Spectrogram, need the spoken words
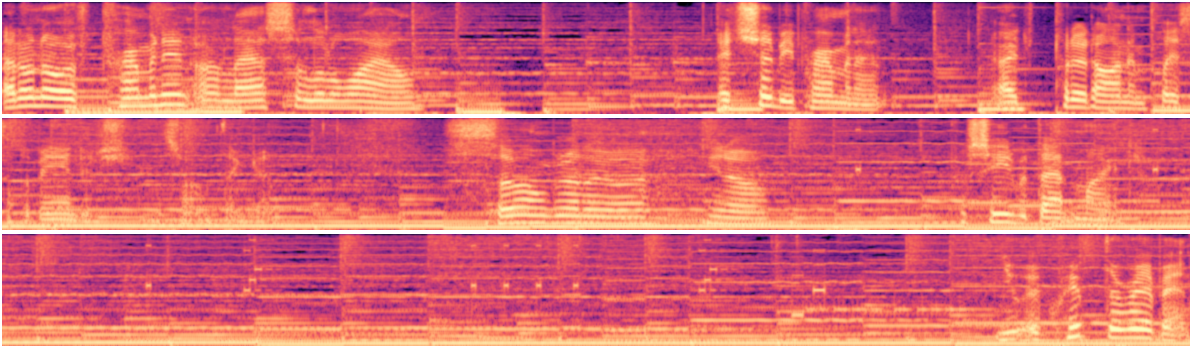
I don't know if permanent or lasts a little while. It should be permanent. I'd put it on in place of the bandage. That's what I'm thinking. So I'm gonna, you know, proceed with that in mind. You equip the ribbon.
